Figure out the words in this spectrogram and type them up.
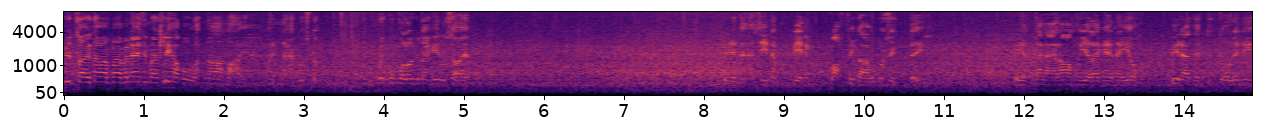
Nyt sai tämän päivän ensimmäiset lihapullat naamaan ja mennään tuosta joku 30 kilsaa ja pidetään siinä pieni kaffitauko sitten. Ja tänään aamun jälkeen ei ole pidätetty, tuo oli niin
